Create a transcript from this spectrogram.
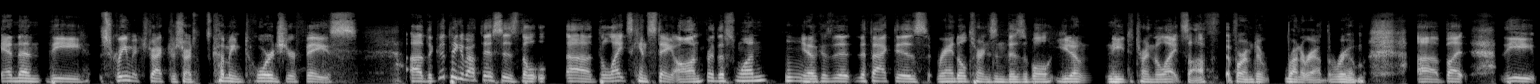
and then the scream extractor starts coming towards your face. Uh the good thing about this is the uh the lights can stay on for this one Mm. you know because the, the fact is randall turns invisible. You don't need to turn the lights off for him to run around the room. Uh but the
